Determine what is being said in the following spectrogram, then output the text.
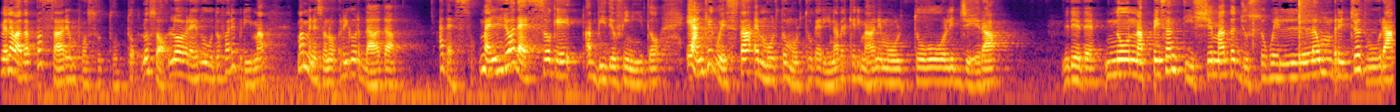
me la vado a passare un po' su tutto. Lo so lo avrei dovuto fare prima ma me ne sono ricordata adesso, meglio adesso che a video finito. E anche questa è molto molto carina perché rimane molto leggera. Vedete? Non appesantisce ma dà giusto quell'ombreggiatura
